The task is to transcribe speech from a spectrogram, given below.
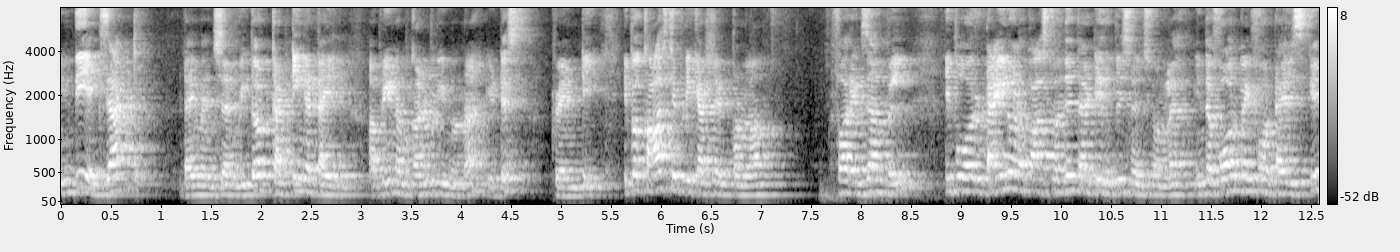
in the exact dimension without cutting a tile அப்படின்னு நம்ம கண்டுபிடிக்கணும்னா இட் இஸ் டுவெண்ட்டி இப்போ காஸ்ட் எப்படி கால்குலேட் பண்ணலாம்? ஃபார் எக்ஸாம்பிள் இப்போ ஒரு டைலோட காஸ்ட் வந்து தேர்ட்டி ருபீஸ்னு வச்சுக்கோங்களேன். இந்த ஃபோர் பை ஃபோர் டைல்ஸ்க்கு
